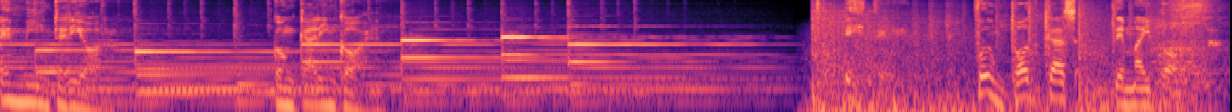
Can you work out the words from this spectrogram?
En mi interior, con Karin Cohen. Este fue un podcast de MyPod.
